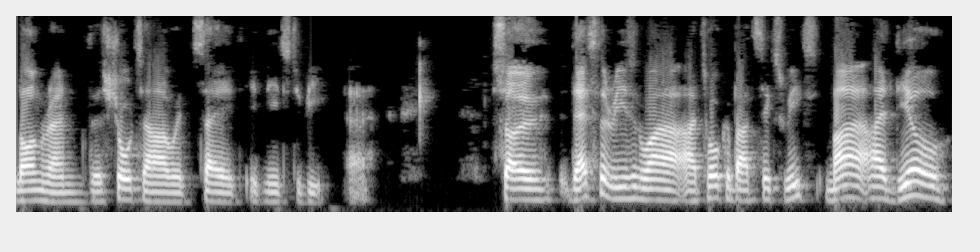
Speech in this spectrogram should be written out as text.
long run, the shorter I would say it needs to be. Uh, so that's the reason why I talk about six weeks. My ideal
